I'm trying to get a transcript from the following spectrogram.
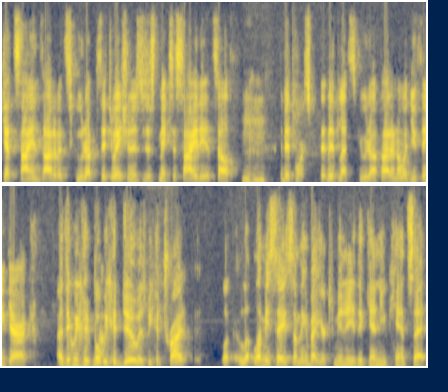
get science out of its screwed up situation is to just make society itself mm-hmm. a bit more a bit less screwed up. I don't know what you think eric. I think we could what we could do is we could try look, l- let me say something about your community that again you can't say.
